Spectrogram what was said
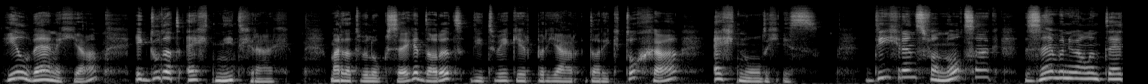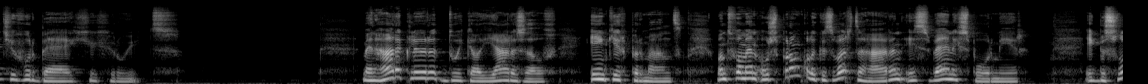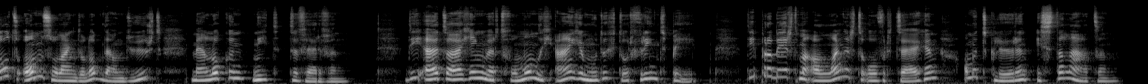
Heel weinig, ja. Ik doe dat echt niet graag. Maar dat wil ook zeggen dat het, die twee keer per jaar dat ik toch ga, echt nodig is. Die grens van noodzaak zijn we nu al een tijdje voorbij gegroeid. Mijn harenkleuren doe ik al jaren zelf, één keer per maand, want van mijn oorspronkelijke zwarte haren is weinig spoor meer. Ik besloot om, zolang de lockdown duurt, mijn lokken niet te verven. Die uitdaging werd volmondig aangemoedigd door vriend P. Die probeert me al langer te overtuigen om het kleuren eens te laten.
